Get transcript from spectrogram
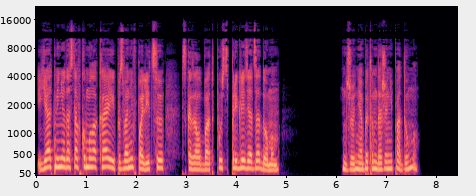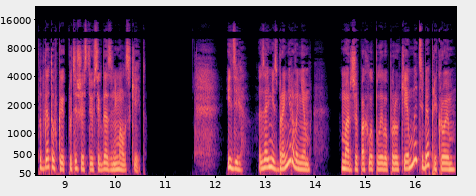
я отменю доставку молока и позвоню в полицию», — сказал Бат. «Пусть приглядят за домом». Джонни об этом даже не подумал. Подготовкой к путешествию всегда занималась Кейт. «Иди, займись бронированием», — Марджи похлопала его по руке, — «мы тебя прикроем».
